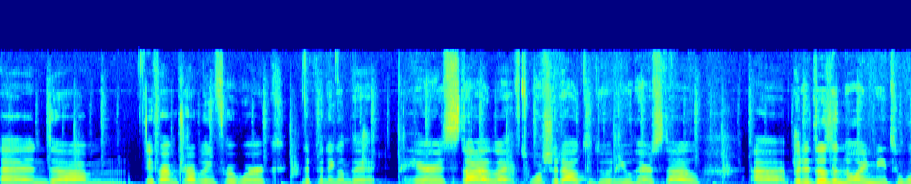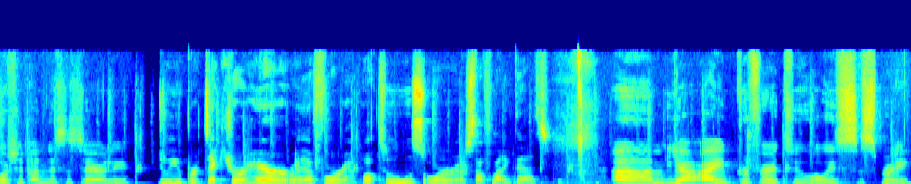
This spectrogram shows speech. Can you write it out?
And um, if I'm traveling for work, depending on the hairstyle, I have to wash it out to do a new hairstyle. Uh, but it does annoy me to wash it unnecessarily. Do you protect your hair uh, for hot tools or stuff like that? Um, yeah, I prefer to always spray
